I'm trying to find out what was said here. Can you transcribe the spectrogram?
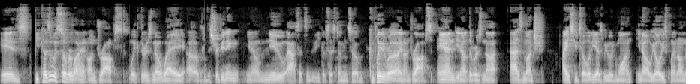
is because it was so reliant on drops, like there was no way of distributing, you know, new assets into the ecosystem. So completely reliant on drops. And, you know, there was not as much ice utility as we would want. You know, we always planned on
